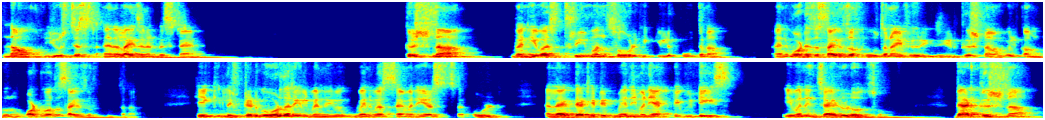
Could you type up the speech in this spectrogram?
Now you just analyze and understand. Krishna, when he was three months old, he killed Putana. And what is the size of Putana? If you read Krishna, we will come to know what was the size of Putana. He lifted Govardhan hill when he, when he was seven years old. And like that, he did many, many activities, even in childhood also. That Krishna,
